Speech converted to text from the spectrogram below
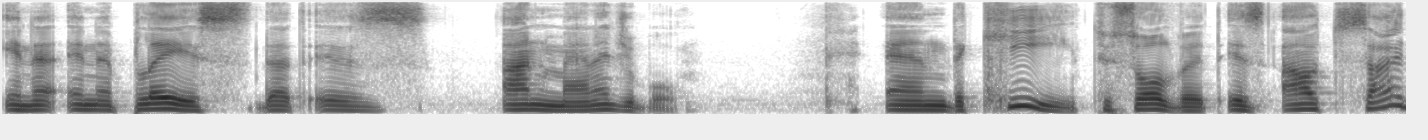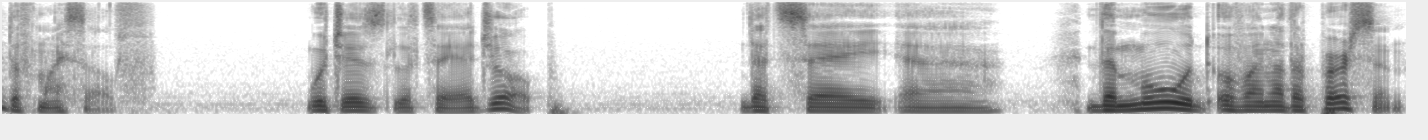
in a in a place that is unmanageable. And the key to solve it is outside of myself, which is, let's say, a job. Let's say uh, the mood of another person.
